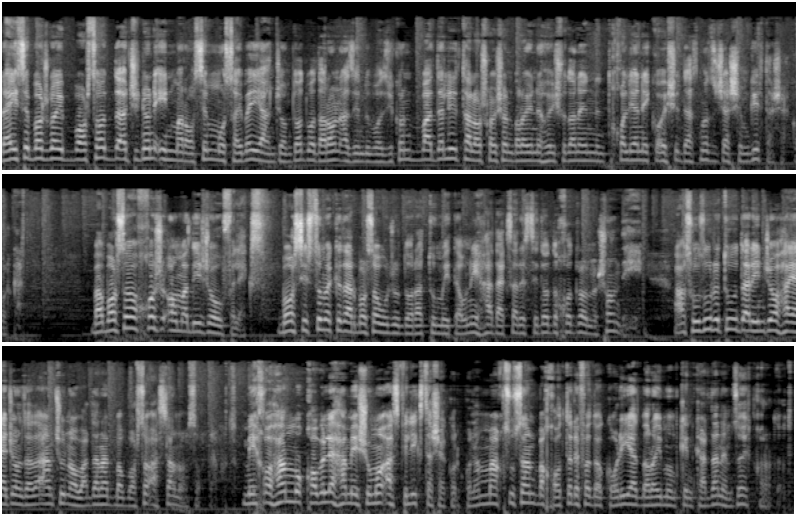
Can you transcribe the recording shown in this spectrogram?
رئیس باشگاه بارسا در جریان این مراسم مصاحبه انجام داد و در آن از این دو بازیکن به دلیل تلاشهایشان برای نهایی شدن این انتقال یعنی کاهش دستمزد چشمگیر تشکر کرد. به بارسا خوش آمدی ژائو فلیکس. با سیستمی که در بارسا وجود دارد تو می‌توانی حد اکثر استعداد خود را نشان دهی. از حضور تو در اینجا هیجان زده ام چون آوردنت به بارسا اصلا آسان نبود. می‌خواهم مقابل همه شما از فلیکس تشکر کنم مخصوصا به خاطر فداکاریت برای ممکن کردن امضای قرارداد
